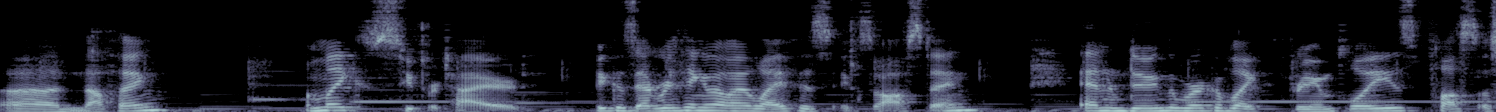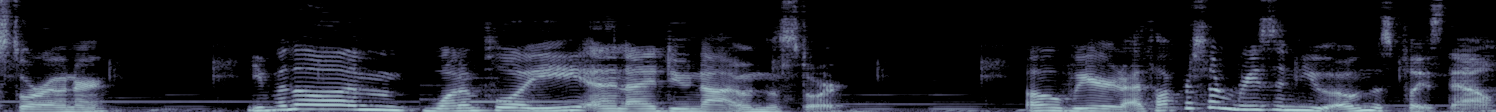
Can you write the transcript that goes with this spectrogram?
Uh, nothing. I'm like super tired because everything about my life is exhausting. And I'm doing the work of like three employees plus a store owner. Even though I'm one employee and I do not own the store. Oh, weird. I thought for some reason you own this place now.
